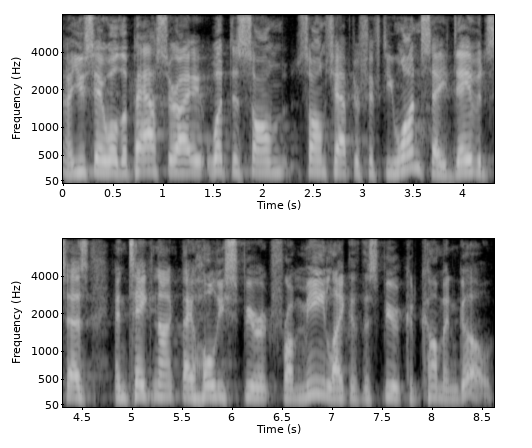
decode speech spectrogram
Now you say, well, the pastor, I, what does Psalm, Psalm chapter 51 say? David says, and take not thy Holy Spirit from me, like if the Spirit could come and go.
